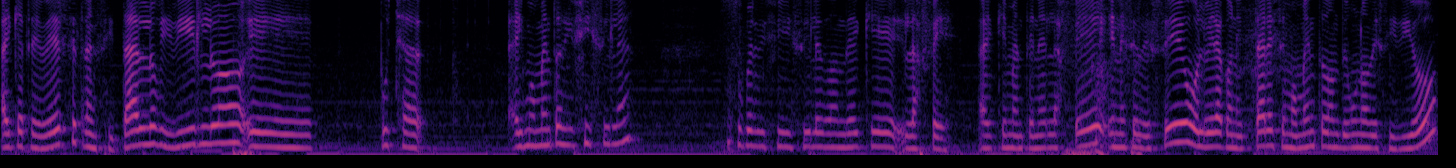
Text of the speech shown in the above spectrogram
Hay que atreverse, transitarlo, vivirlo. Eh, pucha, hay momentos difíciles, súper difíciles, donde hay que la fe. Hay que mantener la fe en ese deseo, volver a conectar ese momento donde uno decidió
